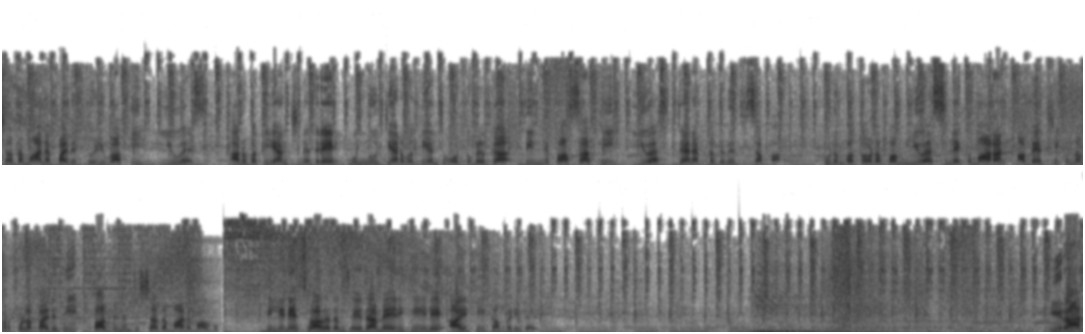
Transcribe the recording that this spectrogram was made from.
ശതമാന പരിധി ഒഴിവാക്കി യു എസ്. അറുപത്തിയഞ്ചിനെതിരെ മുന്നൂറ്റി അറുപത്തിയഞ്ച് വോട്ടുകൾക്ക് ബില്ല് പാസാക്കി യു എസ് ജനപ്രതിനിധി സഭ. കുടുംബത്തോടൊപ്പം യു എസിലേക്ക് മാറാൻ അപേക്ഷിക്കുന്നവർക്കുള്ള പരിധി പതിനഞ്ച് ശതമാനമാകും. ബില്ലിനെ സ്വാഗതം ചെയ്ത അമേരിക്കയിലെ ഐ കമ്പനികൾ. ഇറാൻ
